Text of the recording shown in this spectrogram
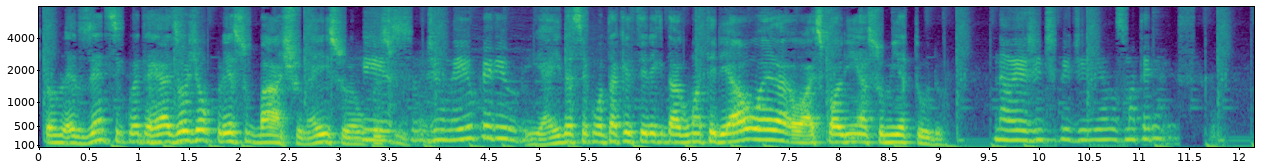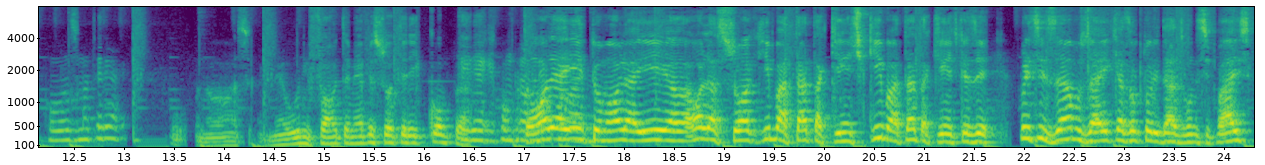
então, é 250 reais. Hoje é o preço baixo, não é isso? É o isso, preço... de um meio período. E ainda você contar que ele teria que dar algum material ou era, ou a escolinha assumia tudo? Não, a gente pedia os materiais. Os materiais. Nossa, né? o uniforme também a pessoa teria que comprar. Teria que comprar. Então, olha aí, turma, olha aí, olha só que batata quente, que batata quente. Quer dizer, precisamos aí que as autoridades municipais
